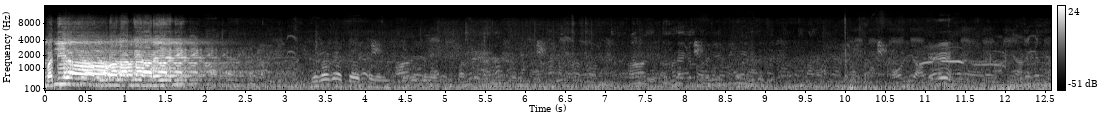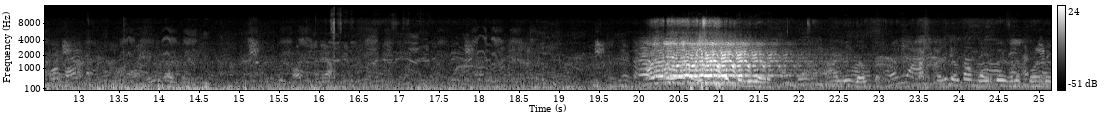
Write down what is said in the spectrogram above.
ਵਧੀਆ ਮੋੜਾ ਲਾ ਕੇ ਆ ਰਹੇ ਹੈ ਜੀ ਮੋੜ ਤੋਂ ਇਸ ਲਈ ਕੋਈ ਨਹੀਂ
